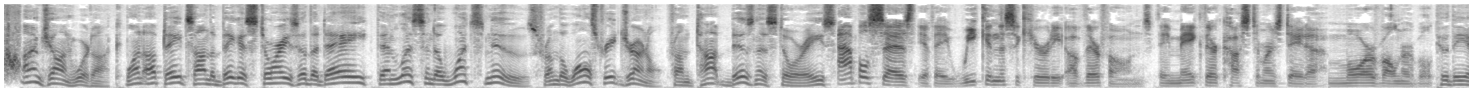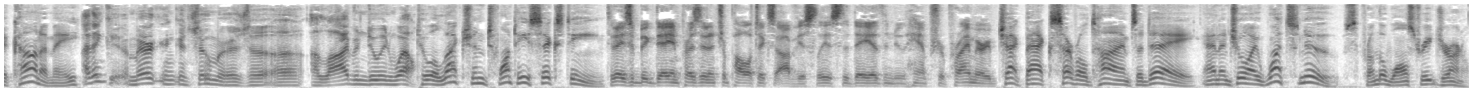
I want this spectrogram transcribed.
I'm John Wardock. Want updates on the biggest stories of the day? Then listen to What's News from the Wall Street Journal. From top business stories, Apple says if they weaken the security of their phones, they make their customers' data more vulnerable. To the economy, I think American consumers are uh, alive and doing well. To election 2016. Today's a big day in presidential politics, obviously. It's the day of the New Hampshire primary. Check back several times a day and enjoy What's News from the Wall Street Journal.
